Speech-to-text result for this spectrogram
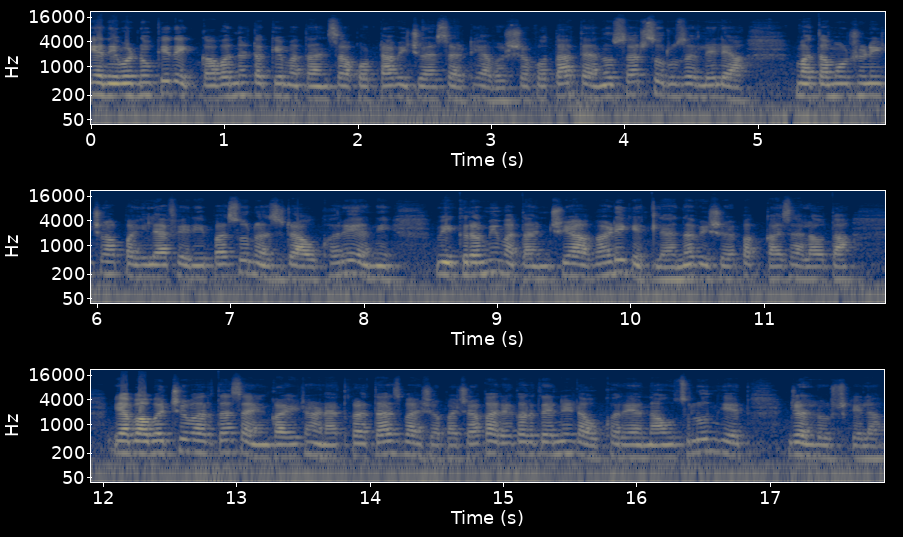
या निवडणुकीत एक्कावन्न टक्के मतांचा कोटा विजयासाठी आवश्यक होता. त्यानुसार सुरू झालेल्या मतमोजणीच्या पहिल्या फेरीपासूनच डावखरे यांनी विक्रमी मतांची आघाडी घेतल्यानं विजय पक्का झाला होता. याबाबतची वार्ता सायंकाळी ठाण्यात कळताच भाजपाच्या कार्यकर्त्यांनी डावखरे यांना उचलून घेत जल्लोष केला.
